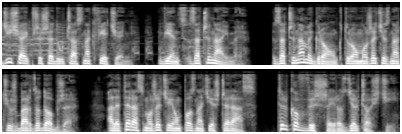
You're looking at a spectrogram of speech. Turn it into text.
Dzisiaj przyszedł czas na kwiecień, więc zaczynajmy. Zaczynamy grą, którą możecie znać już bardzo dobrze, ale teraz możecie ją poznać jeszcze raz, tylko w wyższej rozdzielczości.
